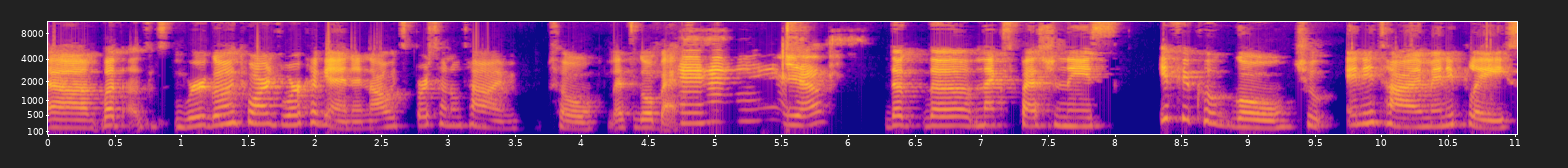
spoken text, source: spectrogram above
Uh, but we're going towards work again, and now it's personal time. So let's go back. Mm-hmm. Yes. The, the next question is if you could go to any time, any place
